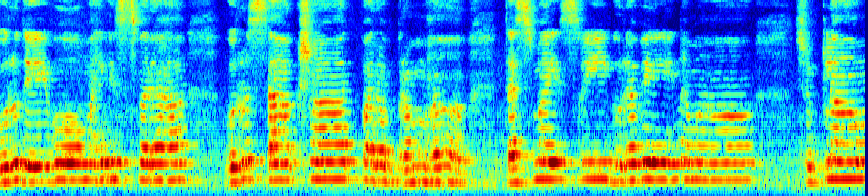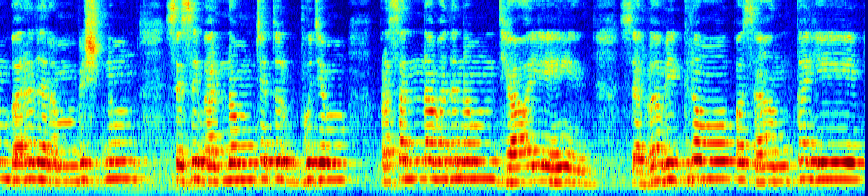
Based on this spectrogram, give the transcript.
గురుదేవో మహేశ్వర గురు సాక్షాత్ పరబ్రహ్మ తస్మై శ్రీ గురవే నమ శుక్లాంబరధరం విష్ణుం శశివర్ణం చతుర్భుజం ప్రసన్నవదనం ధ్యాయేత్ సర్వవిఘ్నోపశాంతయే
